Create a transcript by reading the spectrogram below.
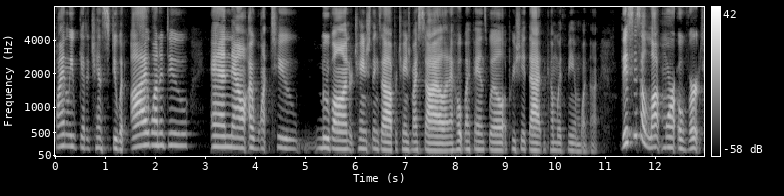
finally get a chance to do what I want to do, and now I want to move on or change things up or change my style. And I hope my fans will appreciate that and come with me and whatnot." This is a lot more overt.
